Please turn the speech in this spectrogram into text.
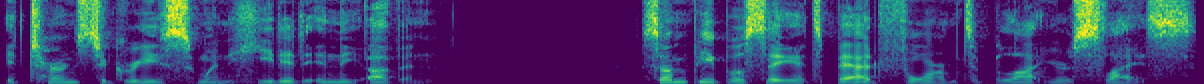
It turns to grease when heated in the oven. Some people say it's bad form to blot your slice,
